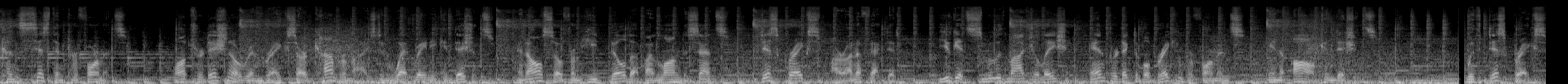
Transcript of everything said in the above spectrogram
consistent performance. While traditional rim brakes are compromised in wet, rainy conditions and also from heat buildup on long descents, disc brakes are unaffected. You get smooth modulation and predictable braking performance in all conditions. With disc brakes,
